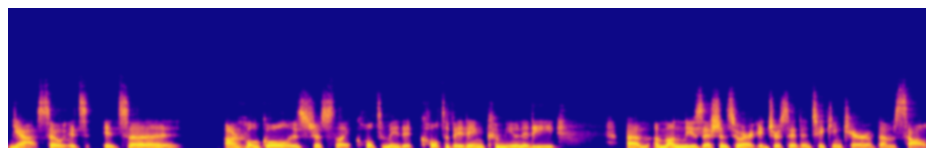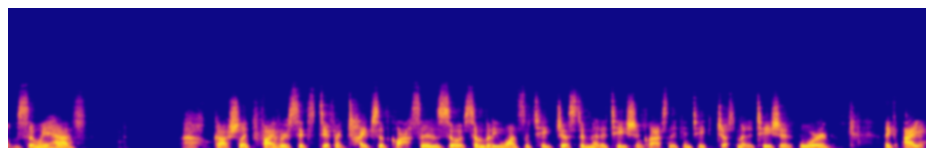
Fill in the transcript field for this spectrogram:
yeah so it's it's a our whole goal is just like cultivating cultivating community um, among musicians who are interested in taking care of themselves. And we have oh gosh like five or six different types of classes. So if somebody wants to take just a meditation class they can take just meditation. Or like i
